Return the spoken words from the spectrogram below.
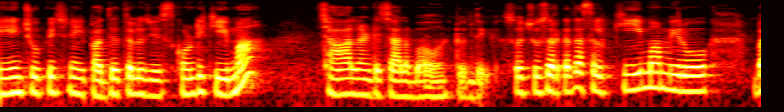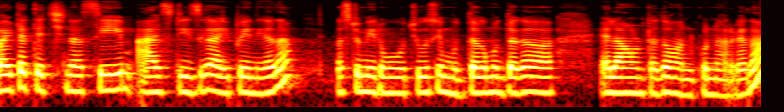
నేను చూపించిన ఈ పద్ధతిలో చేసుకోండి కీమా. చాలా అంటే చాలా బాగుంటుంది. సో చూసారు కదా అసలు కీమా మీరు బయట తెచ్చిన సేమ్ యాజ్ టీజ్గా అయిపోయింది కదా. ఫస్ట్ మీరు చూసి ముద్దగా ముద్దగా ఎలా ఉంటుందో అనుకున్నారు కదా.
